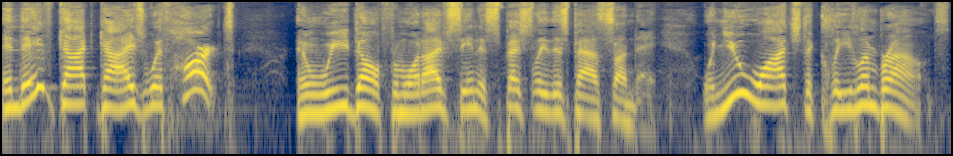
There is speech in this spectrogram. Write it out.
and they've got guys with heart, and we don't, from what I've seen, especially this past Sunday. When you watch the Cleveland Browns,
